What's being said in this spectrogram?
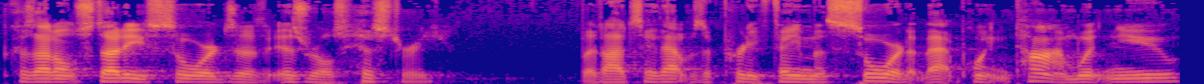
because I don't study swords of Israel's history. But I'd say that was a pretty famous sword at that point in time, wouldn't you?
